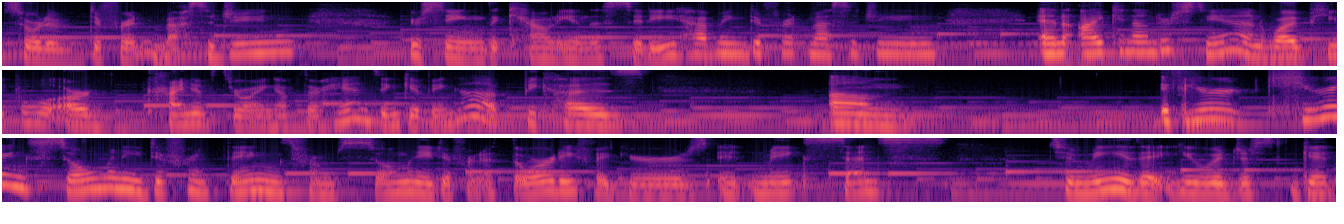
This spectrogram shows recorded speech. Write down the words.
sort of different messaging. You're seeing the county and the city having different messaging. And I can understand why people are kind of throwing up their hands and giving up because um, if you're hearing so many different things from so many different authority figures, it makes sense to me that you would just get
